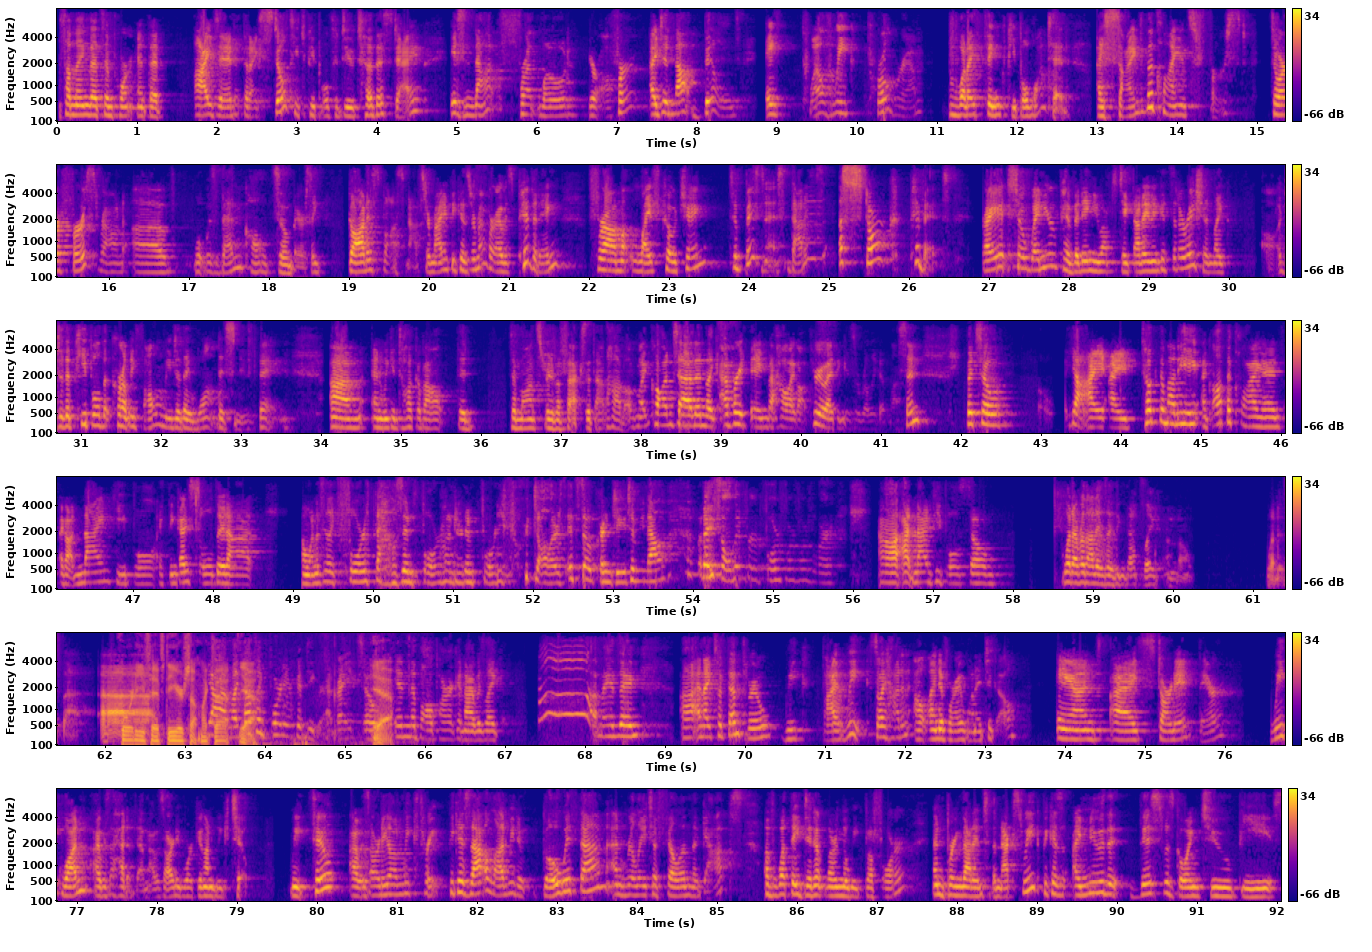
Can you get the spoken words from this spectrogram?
something that's important that I did that I still teach people to do to this day is not front load your offer. I did not build a 12 week program of what I think people wanted. I signed the clients first. So our first round of what was then called so embarrassing Goddess Boss Mastermind because remember, I was pivoting from life coaching to business. That is a stark pivot, right? So when you're pivoting, you have to take that into consideration. Like, uh, do the people that currently follow me, do they want this new thing? Um, and we can talk about the demonstrative effects that that had on my content and like everything, but how I got through, I think is a really good lesson. But so yeah, I, I took the money, I got the clients, I got nine people. I think I sold it at I want to say like four thousand four hundred and forty-four dollars. It's so cringy to me now, but I sold it for four four four four uh, at nine people. So whatever that is, I think that's like I don't know what is that. Uh, 40, 50 or something like that. yeah, that. Like yeah, that's like forty or fifty grand, right? So yeah. in the ballpark, and I was like, ah, amazing. Uh, and I took them through week by week. So I had an outline of where I wanted to go, and I started there Week one, I was ahead of them. I was already working on week two. Week two, I was already on week three because that allowed me to go with them and really to fill in the gaps of what they didn't learn the week before and bring that into the next week because I knew that this was going to be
